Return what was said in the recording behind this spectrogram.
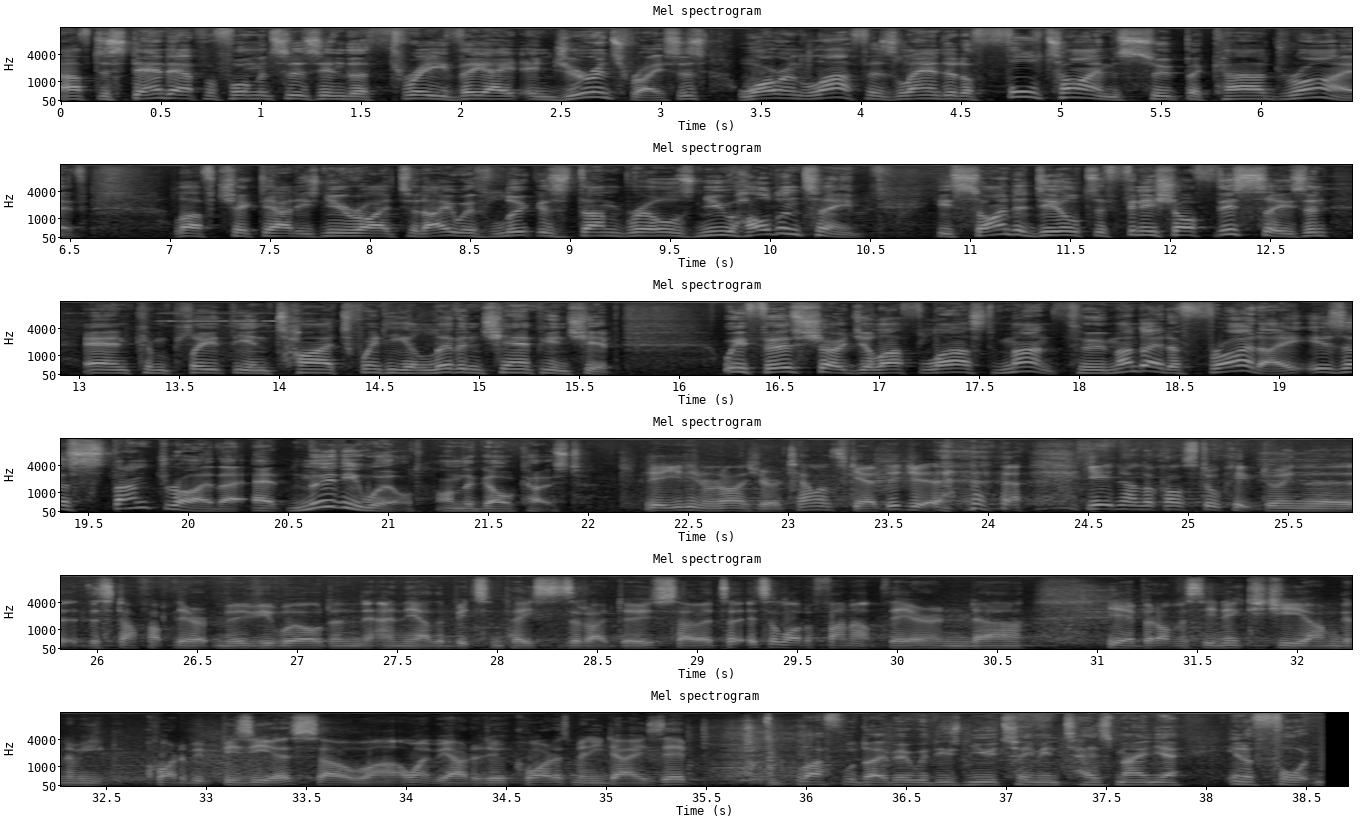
After standout performances in the three V8 endurance races, Warren Luff has landed a full-time supercar drive. Luff checked out his new ride today with Lucas Dumbrell's new Holden team. He signed a deal to finish off this season and complete the entire 2011 championship. We first showed you Luff last month, who Monday to Friday is a stunt driver at Movie World on the Gold Coast. Yeah, you didn't realise you're a talent scout, did you? yeah, no, look, I'll still keep doing the, the stuff up there at Movie World and, and the other bits and pieces that I do. So it's a, it's a lot of fun up there. And uh, yeah, but obviously next year I'm going to be quite a bit busier, so uh, I won't be able to do quite as many days there. Luff will debut with his new team in Tasmania in a fortnight.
